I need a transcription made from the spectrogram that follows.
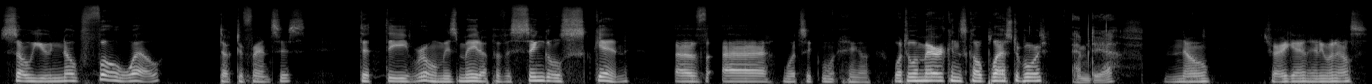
So you know full well, Dr. Francis, that the room is made up of a single skin of uh what's it hang on. What do Americans call plasterboard? MDF? No. Try again, anyone else?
